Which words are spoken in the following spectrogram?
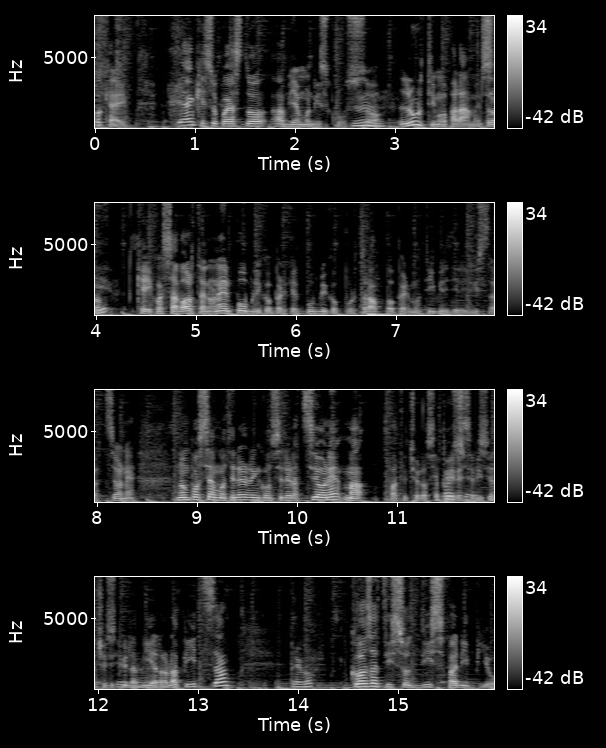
Ok, e anche su questo abbiamo discusso. Mm. L'ultimo parametro, Sì. che questa volta non è il pubblico, perché il pubblico purtroppo per motivi di registrazione non possiamo tenerlo in considerazione, ma fatecelo sapere poi sì, se vi piace sì, di più la birra o la pizza. Prego. Cosa ti soddisfa di più?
